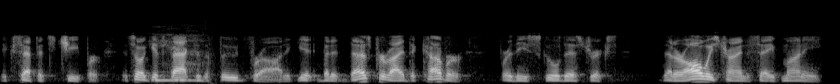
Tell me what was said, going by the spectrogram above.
except it's cheaper. And so it gets yeah. back to the food fraud. It get, but it does provide the cover for these school districts that are always trying to save money.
